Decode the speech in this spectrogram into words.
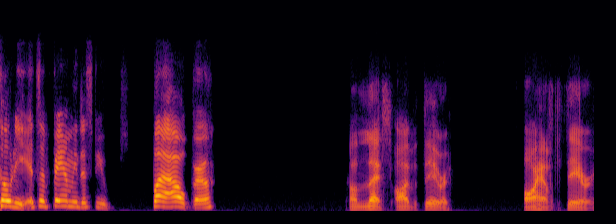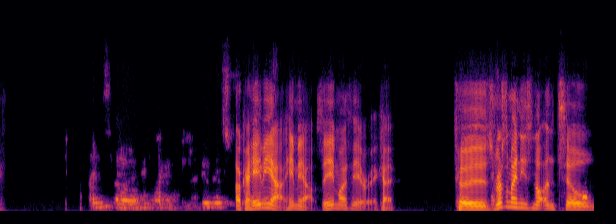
Cody, it's a family dispute. But out, bro. Unless I have a theory. I have a theory. Okay, hear me out. Hear me out. So hear my theory. Okay, because WrestleMania is not until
